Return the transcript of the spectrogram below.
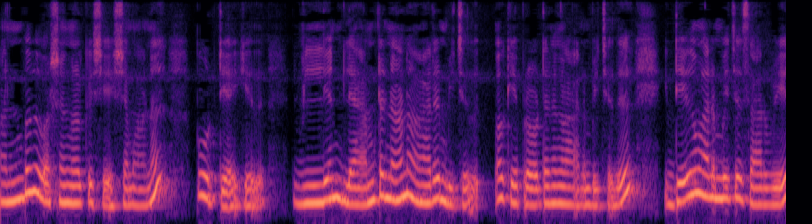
അൻപത് വർഷങ്ങൾക്ക് ശേഷമാണ് പൂർത്തിയാക്കിയത്. വില്യം ലാംഡൺ ആണ് ആരംഭിച്ചത്. ഓക്കെ പ്രവർത്തനങ്ങൾ ആരംഭിച്ചത്. ഇദ്ദേഹം ആരംഭിച്ച സർവേ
